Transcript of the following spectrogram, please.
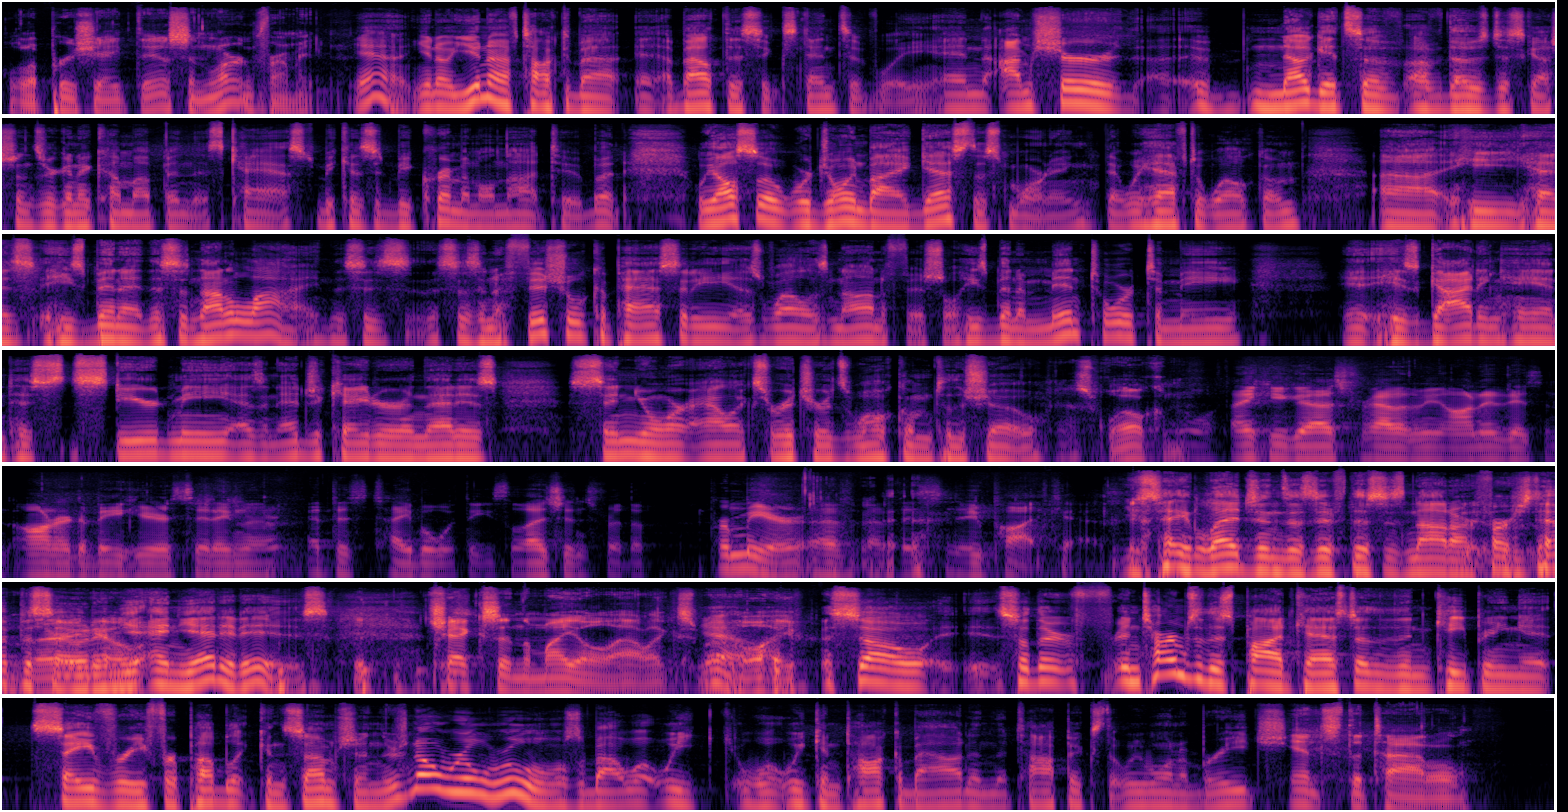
will appreciate this and learn from it. Yeah, you know, you and I have talked about about this extensively, and I'm sure uh, nuggets of, of those discussions are going to come up in this cast because it'd be criminal not to. But we also were joined by a guest this morning that we have to welcome. Uh, he has he's been at this is not a lie. This is this is an official capacity as well as non official. He's been a mentor to me his guiding hand has steered me as an educator, and that is Senor Alex Richards. Welcome to the show. Yes, welcome. Well, thank you guys for having me on. It is an honor to be here sitting at this table with these legends for the premiere of, of this new podcast. You say legends as if this is not our first episode, and, and yet it is. Checks in the mail, Alex. yeah. So, so there, in terms of this podcast, other than keeping it savory for public consumption, there's no real rules about what we what we can talk about and the topics that we want to breach. Hence the title,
